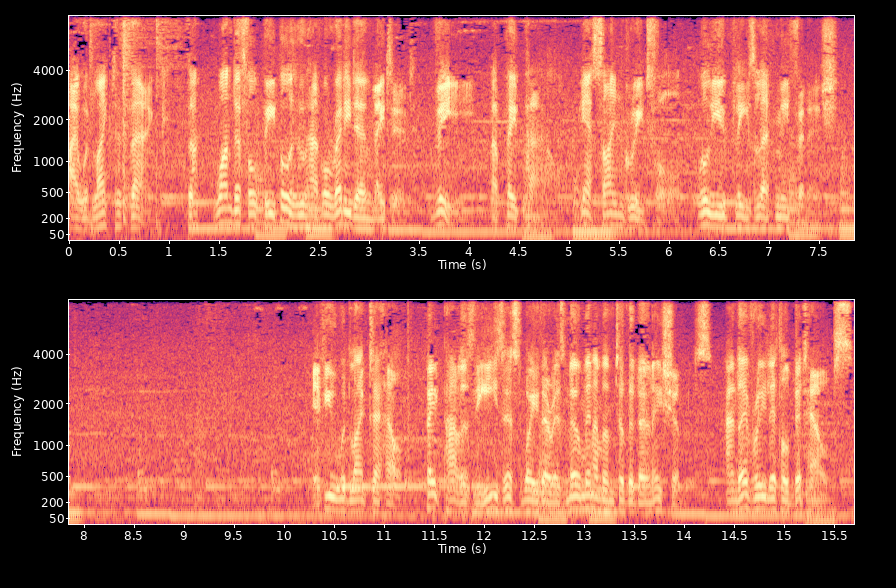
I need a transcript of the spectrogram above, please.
I would like to thank the wonderful people who have already donated via PayPal. Yes, I'm grateful. Will you please let me finish? If you would like to help, PayPal is the easiest way there is no minimum to the donations, and every little bit helps.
